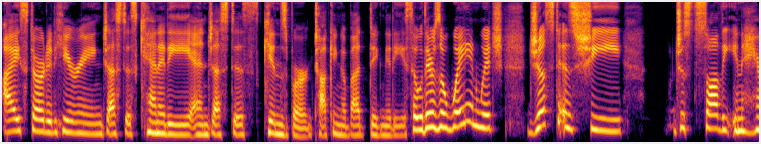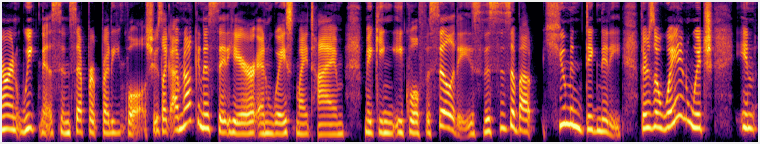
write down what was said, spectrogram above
I started hearing Justice Kennedy and Justice Ginsburg talking about dignity. So there's a way in which, just as she just saw the inherent weakness in separate but equal. She was like, I'm not going to sit here and waste my time making equal facilities. This is about human dignity. There's a way in which, in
